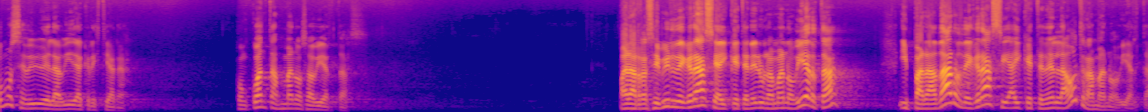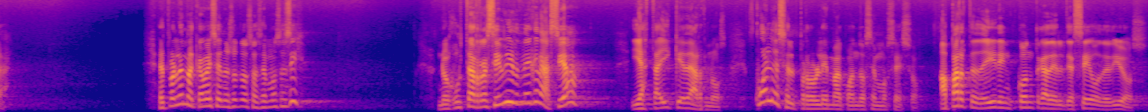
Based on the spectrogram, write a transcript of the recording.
¿Cómo se vive la vida cristiana? ¿Con cuántas manos abiertas? Para recibir de gracia hay que tener una mano abierta y para dar de gracia hay que tener la otra mano abierta. El problema es que a veces nosotros hacemos así. Nos gusta recibir de gracia y hasta ahí quedarnos. ¿Cuál es el problema cuando hacemos eso? Aparte de ir en contra del deseo de Dios.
